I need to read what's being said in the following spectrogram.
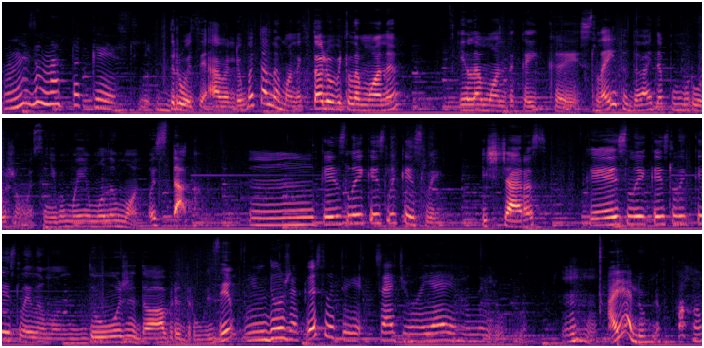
Вони занадто кислі. Друзі, а ви любите лимони? Хто любить лимони? І лимон такий кислий, то давайте поморожимося, ніби ми їмо лимон. Ось так. м кислий, кислий, кислий. І ще раз. Кислий, кислий, кислий лимон. Дуже добре, друзі. Він дуже кислий, то це чого я його не люблю. Угу. А я люблю. Ага.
